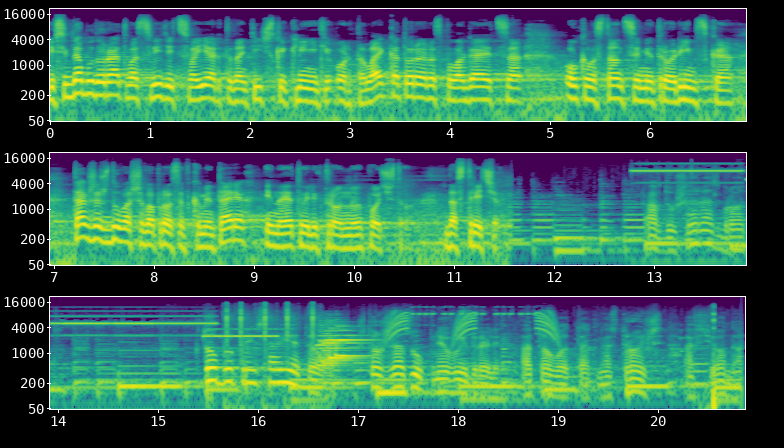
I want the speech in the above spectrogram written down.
и всегда буду рад вас видеть в своей ортодонтической клинике Ортолайк, которая располагается около станции метро Римская. Также жду ваши вопросы в комментариях и на эту электронную почту. До встречи! А в душе разброд. Кто бы присоветовал, что ж за зуб мне выдрали, а то вот так настроишься, а все наоборот.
